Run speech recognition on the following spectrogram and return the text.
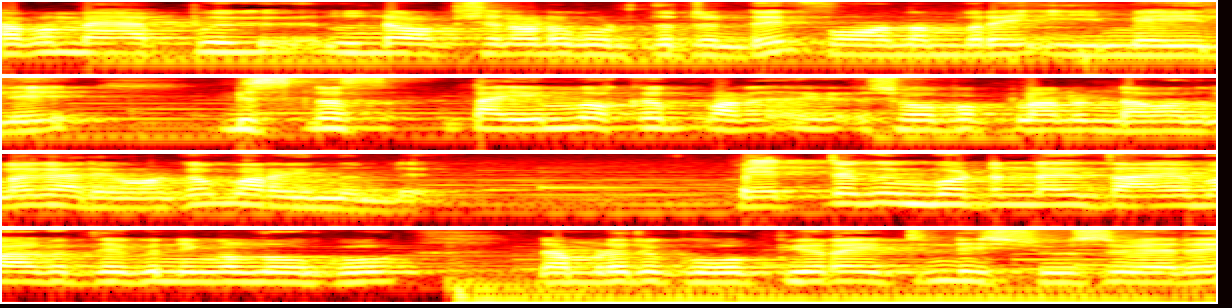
അപ്പം മാപ്പിന്റെ ഓപ്ഷൻ അവിടെ കൊടുത്തിട്ടുണ്ട്. ഫോൺ നമ്പർ ഇമെയിൽ ബിസിനസ് ടൈമൊക്കെ ഷോപ്പ് പ്ലാൻ ഉണ്ടാവുക എന്നുള്ള കാര്യങ്ങളൊക്കെ പറയുന്നുണ്ട്. ഏറ്റവും ഇമ്പോർട്ടന്റ് ആയ താഴെ ഭാഗത്തേക്ക് നിങ്ങൾ നോക്കൂ. നമ്മുടെ ഒരു കോപ്പി റൈറ്റിന്റെ ഇഷ്യൂസ് വരെ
